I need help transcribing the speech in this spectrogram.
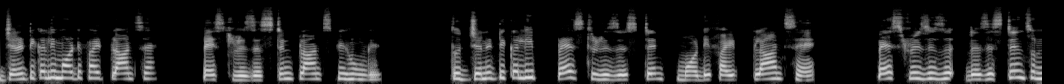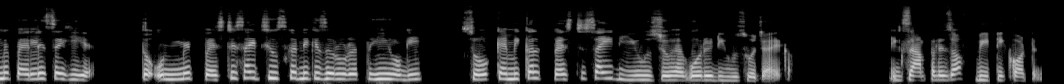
genetically modified plants हैं पेस्ट रेजिस्टेंट प्लांट्स भी होंगे। तो genetically pest resistant modified plants हैं पेस्ट रेजिस्टेंस उनमें पहले से ही है। तो उनमें पेस्टिसाइड्स यूज़ करने की ज़रूरत नहीं होगी। सो केमिकल पेस्टिसाइड यूज़ जो है वो रिड्यूस हो जाएगा। Example is of BT cotton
